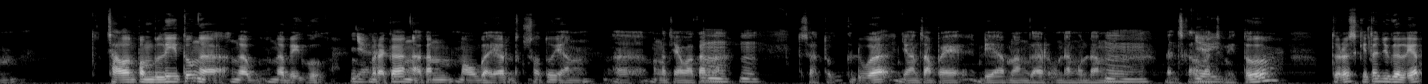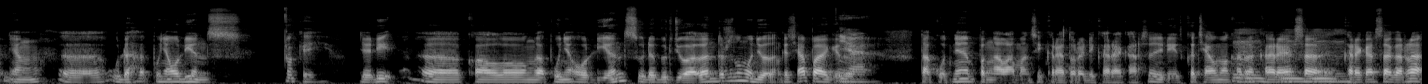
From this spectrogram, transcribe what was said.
calon pembeli itu nggak nggak nggak bego. Ya. Mereka nggak akan mau bayar untuk sesuatu yang eh, mengecewakan lah. Hmm, hmm, Itu Satu. Kedua, jangan sampai dia melanggar undang-undang hmm. dan segala Iya, macam itu. Terus kita juga lihat yang eh, udah punya audience. oke Jadi eh, kalau nggak punya audience, sudah berjualan, terus lu mau jualan ke siapa gitu? ya Takutnya pengalaman si kreatornya di karya karsa jadi kecewa sama karya Hmm, karya karsa, hmm, hmm. karya karsa karena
